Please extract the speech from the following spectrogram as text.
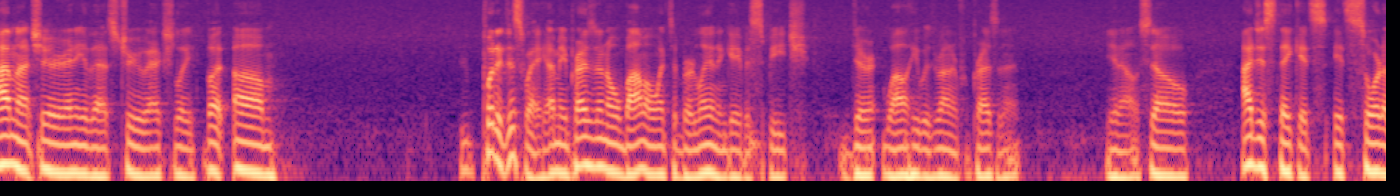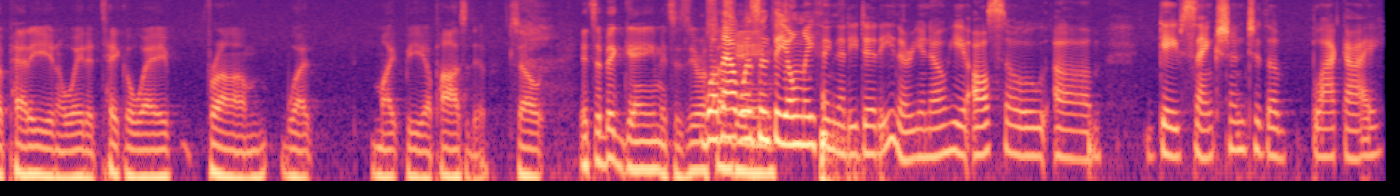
I'm not sure any of that's true, actually. But um, put it this way: I mean, President Obama went to Berlin and gave a speech during, while he was running for president. You know, so I just think it's it's sort of petty in a way to take away from what might be a positive. So it's a big game. It's a zero. Well, that game. wasn't the only thing that he did either. You know, he also um, gave sanction to the black guy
